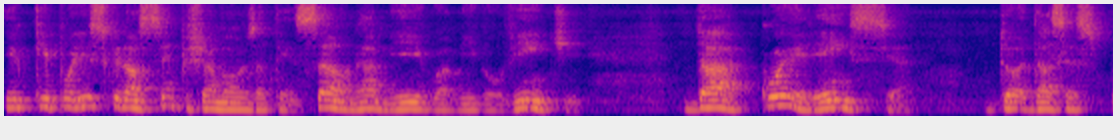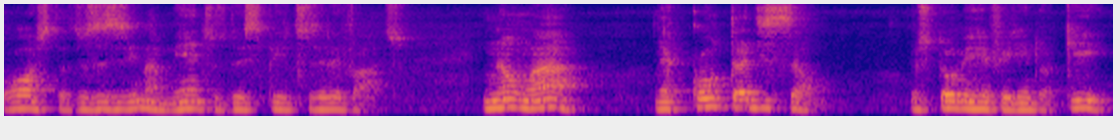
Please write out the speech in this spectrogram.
e que por isso que nós sempre chamamos atenção, né, amigo, amigo ouvinte, da coerência do, das respostas, dos ensinamentos dos espíritos elevados. Não há né, contradição. Eu estou me referindo aqui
